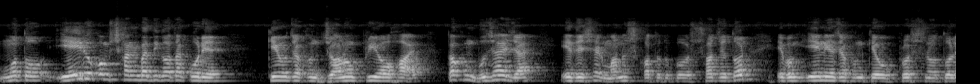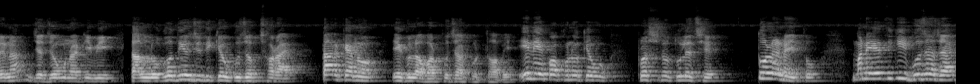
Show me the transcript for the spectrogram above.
মতো এইরকম সাংবাদিকতা করে কেউ যখন জনপ্রিয় হয়, তখন বোঝাই যায় এ দেশের মানুষ কতটুকু সচেতন এবং এ নিয়ে যখন কেউ প্রশ্ন তোলে না যে যমুনা টিভি তার লোগো দিয়ে যদি কেউ গুজব ছড়ায়, তার কেন এগুলো আবার প্রচার করতে হবে? এ নিয়ে কখনো কেউ প্রশ্ন তুলেছে, তোলে নাই তো। মানে এ থেকেই বোঝা যায়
